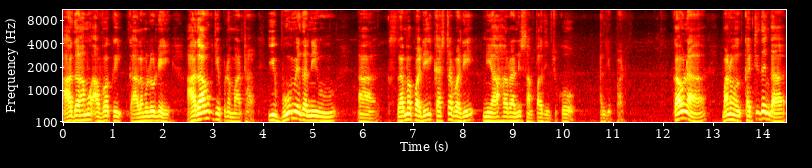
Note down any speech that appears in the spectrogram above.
ఆదాము అవ్వకి కాలంలోనే ఆదాముకు చెప్పిన మాట ఈ భూమి మీద నీవు శ్రమపడి కష్టపడి నీ ఆహారాన్ని సంపాదించుకో అని చెప్పాడు. కావున మనం ఖచ్చితంగా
